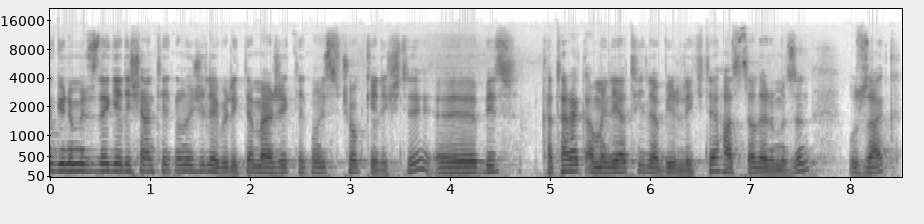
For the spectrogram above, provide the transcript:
Günümüzde gelişen teknolojiyle birlikte mercek teknolojisi çok gelişti. Ee, biz katarak ameliyatıyla birlikte hastalarımızın uzak,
